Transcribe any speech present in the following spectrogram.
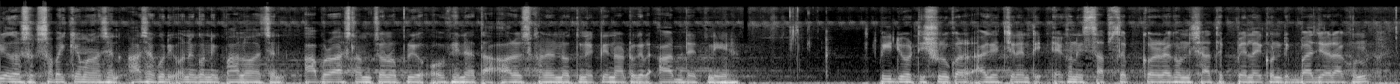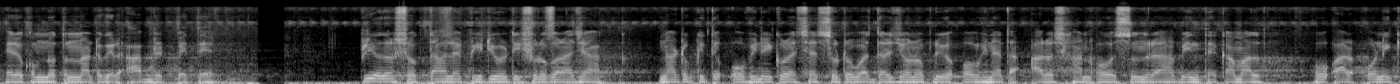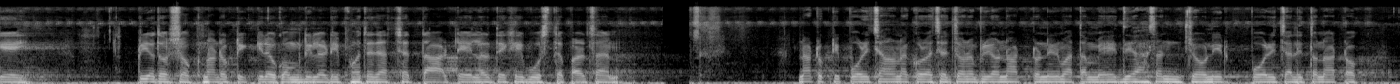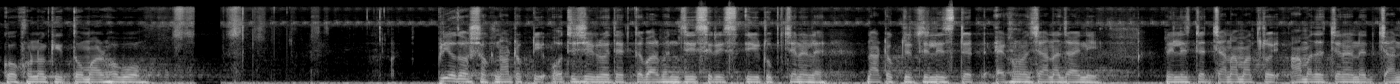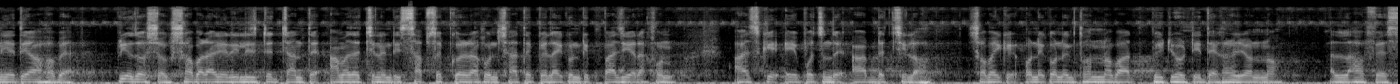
প্রিয় দর্শক, সবাই কেমন আছেন? আশা করি অনেক অনেক ভালো আছেন। আবারও আসলাম জনপ্রিয় অভিনেতা আরজ খানের নতুন একটি নাটকের আপডেট নিয়ে। ভিডিওটি শুরু করার আগে চ্যানেলটি এখনই সাবস্ক্রাইব করে রাখুন, সাথে বেল আইকনটি বাজিয়ে রাখুন এরকম নতুন নাটকের আপডেট পেতে। প্রিয় দর্শক, তাহলে ভিডিওটি শুরু করা যাক। নাটকটিতে অভিনয় করেছে ছোট বাদ্দার জনপ্রিয় অভিনেতা আরশ খান ও সুন্দরা বিনতে কামাল ও আর অনেকেই। প্রিয় দর্শক, নাটকটি কীরকম রিলেটিভ হতে যাচ্ছে তা ট্রেলার দেখেই বুঝতে পারছেন। নাটকটি পরিচালনা করেছে জনপ্রিয় নাট্য নির্মাতা মেহেদি হাসান জনির পরিচালিত নাটক, কখনো কি তোমার হব? প্রিয় দর্শক, নাটকটি অতি শীঘ্রই দেখতে পারবেন জি সিরিজ ইউটিউব চ্যানেলে। নাটকটির রিলিজ ডেট এখনও জানা যায়নি। রিলিজ ডেট জানা মাত্রই আমাদের চ্যানেলে জানিয়ে দেওয়া হবে। প্রিয় দর্শক, সবার আগে রিলিজ ডেট জানতে আমাদের চ্যানেলটি সাবস্ক্রাইব করে রাখুন, সাথে বেলাইকনটি বাজিয়ে রাখুন। আজকে এই পর্যন্ত আপডেট ছিল। সবাইকে অনেক অনেক ধন্যবাদ ভিডিওটি দেখার জন্য। আল্লাহ হাফেজ।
